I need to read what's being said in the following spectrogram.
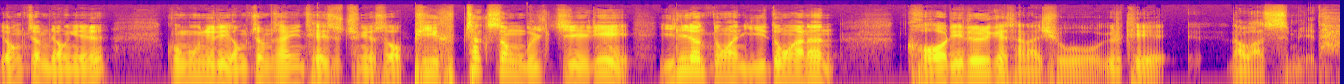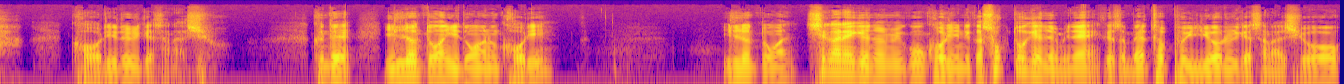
0.01, 공공률이 0.4인 대수층에서 비흡착성 물질이 1년 동안 이동하는 거리를 계산하시오. 이렇게 나왔습니다. 거리를 계산하시오. 근데 1년 동안 이동하는 거리 1년 동안 시간의 개념이고 거리니까 속도 개념이네. 그래서 메터퍼 이어를 계산하시오.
